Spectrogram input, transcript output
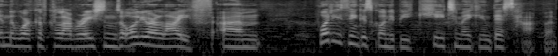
in the work of collaborations all your life. Um, what do you think is going to be key to making this happen?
